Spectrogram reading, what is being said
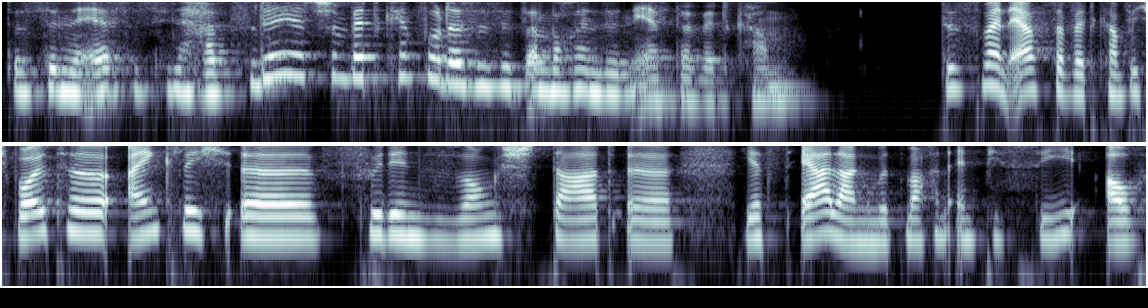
das ist deine erste Szene. Hast du denn jetzt schon Wettkämpfe oder ist es jetzt am Wochenende dein erster Wettkampf? Das ist mein erster Wettkampf. Ich wollte eigentlich äh, für den Saisonstart äh, jetzt Erlangen mitmachen, NPC, auch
